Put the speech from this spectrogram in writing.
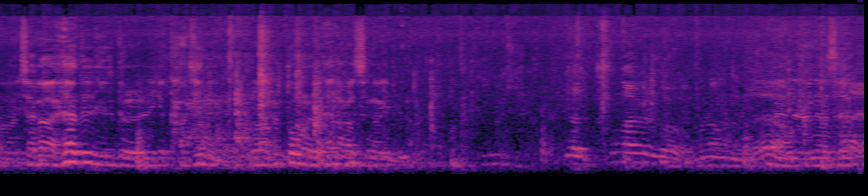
어, 제가 해야 될 일들을 이렇게 다지는 그런 활동을 해나갈 생각입니다. 충남일보 네, 문화인데 안녕하세요.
